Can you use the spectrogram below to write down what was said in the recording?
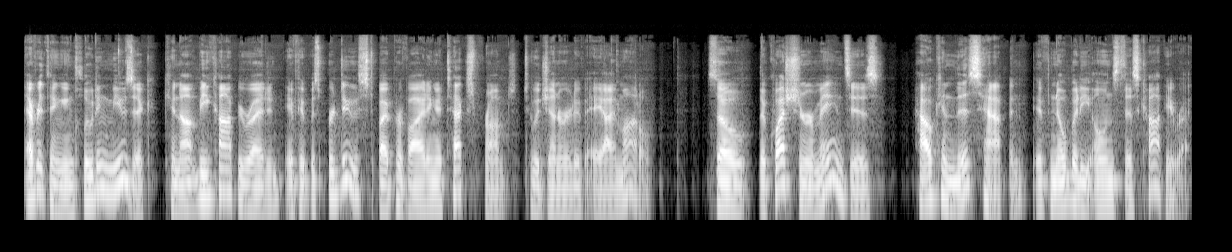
everything, including music, cannot be copyrighted if it was produced by providing a text prompt to a generative AI model. So the question remains is, how can this happen if nobody owns this copyright?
